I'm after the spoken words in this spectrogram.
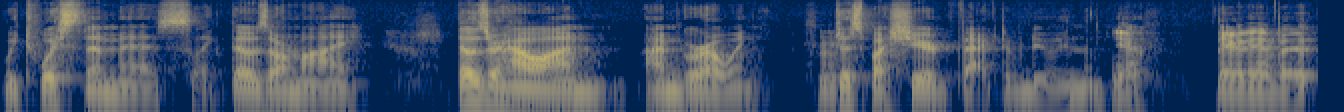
we twist them as like those are my those are how I'm I'm growing just by sheer fact of doing them. Yeah, there then. But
